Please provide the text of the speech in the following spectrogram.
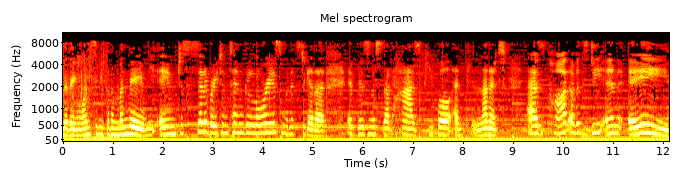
living. Once a week on a Monday, we aim to celebrate in 10 glorious minutes together a business that has people and planet as part of its DNA.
